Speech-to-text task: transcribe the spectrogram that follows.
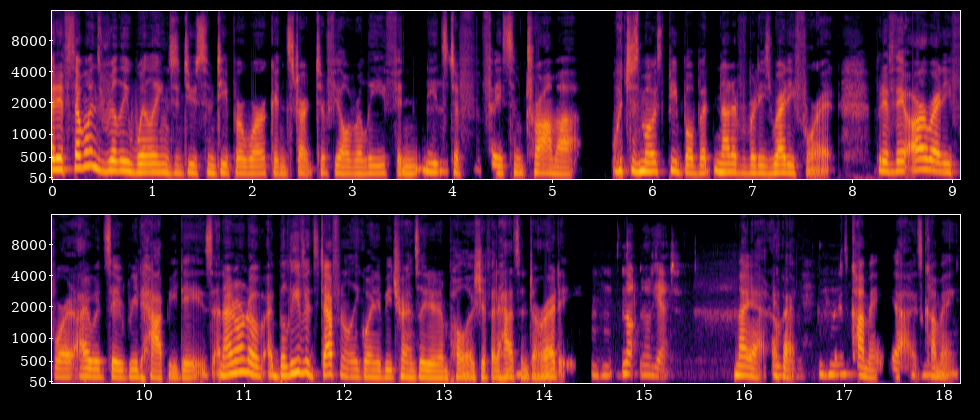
But if someone's really willing to do some deeper work and start to feel relief and needs mm-hmm. to f- face some trauma, which is most people, but not everybody's ready for it. But if they are ready for it, I would say read Happy Days. And I don't know, I believe it's definitely going to be translated in Polish if it hasn't already. Mm-hmm. Not not yet. Not yet. Okay. Mm-hmm. It's coming. Yeah, it's mm-hmm. coming.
